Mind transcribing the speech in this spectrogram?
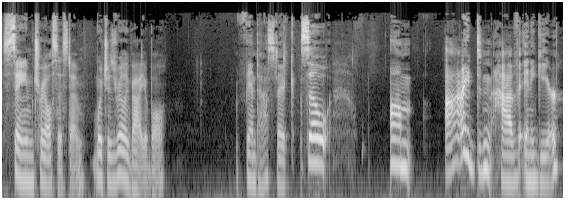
same trail system, which is really valuable. fantastic. So, um, I didn't have any gear.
